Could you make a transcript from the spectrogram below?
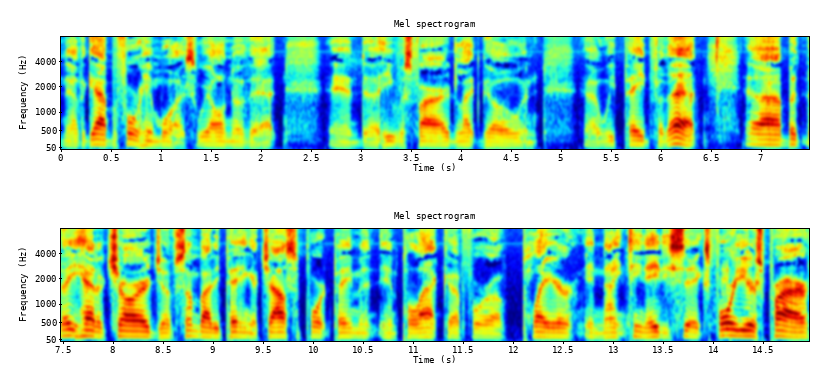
Now, the guy before him was. We all know that. And uh, he was fired and let go, and uh, we paid for that. Uh, but they had a charge of somebody paying a child support payment in Palatka for a player in 1986, four years prior.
